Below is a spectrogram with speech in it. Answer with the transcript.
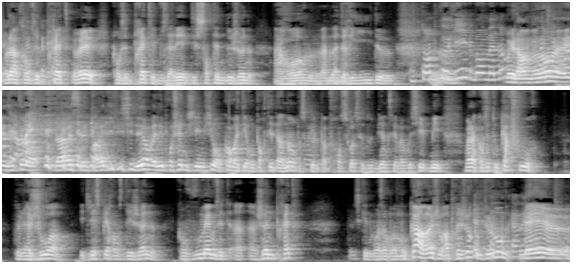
voilà, quand vous êtes prêtre, ouais, quand vous êtes prêtre et que vous allez avec des centaines de jeunes à Rome, à Madrid. Euh, en temps de Covid, bon, maintenant. Oui, là, maintenant, exactement. là, c'est paraît difficile. D'ailleurs, mais les prochaines JMJ ont encore été reportées d'un an parce que le pape François se doute bien que c'est pas possible. Mais voilà, quand vous êtes au carrefour de la joie et de l'espérance des jeunes, quand vous-même vous êtes un, jeune prêtre, ce qui est de moins en moins mon cas, hein, jour après jour, comme tout le monde, mais euh,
